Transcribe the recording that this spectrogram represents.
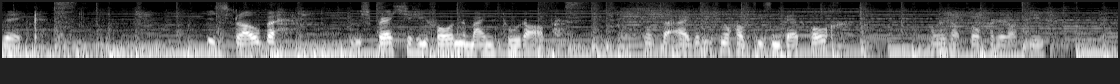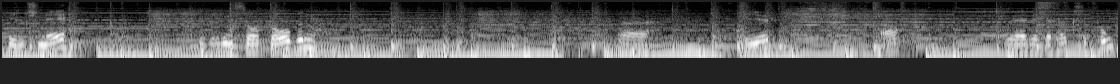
Weg. Ich glaube, ich spreche hier vorne meine Tour ab. Ich wollte eigentlich noch auf diesen Berg hoch, aber es hat doch relativ viel Schnee. Übrigens dort oben, äh, hier, da wäre der höchste Punkt,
